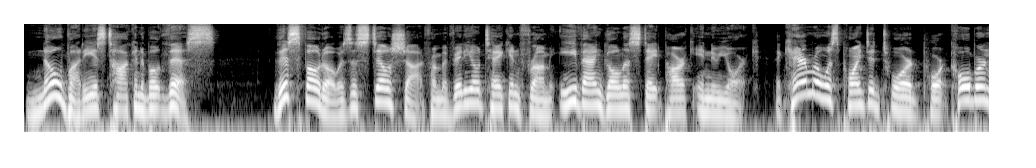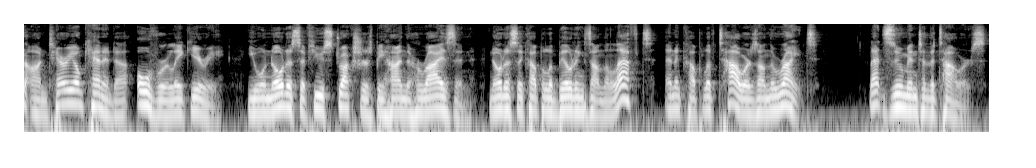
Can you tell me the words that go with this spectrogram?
Nobody is talking about this. This photo is a still shot from a video taken from Evangola State Park in New York. The camera was pointed toward Port Colborne, Ontario, Canada, over Lake Erie. You will notice a few structures behind the horizon. Notice a couple of buildings on the left and a couple of towers on the right. Let's zoom into the towers.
